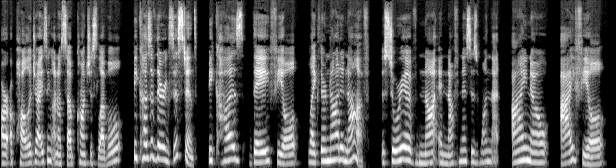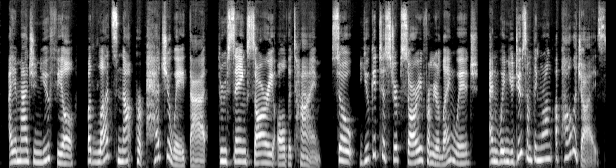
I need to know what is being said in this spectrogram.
are apologizing on a subconscious level because of their existence, because they feel like they're not enough. The story of not enoughness is one that I know I feel, I imagine you feel, but let's not perpetuate that through saying sorry all the time. So you get to strip sorry from your language. And when you do something wrong, apologize.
